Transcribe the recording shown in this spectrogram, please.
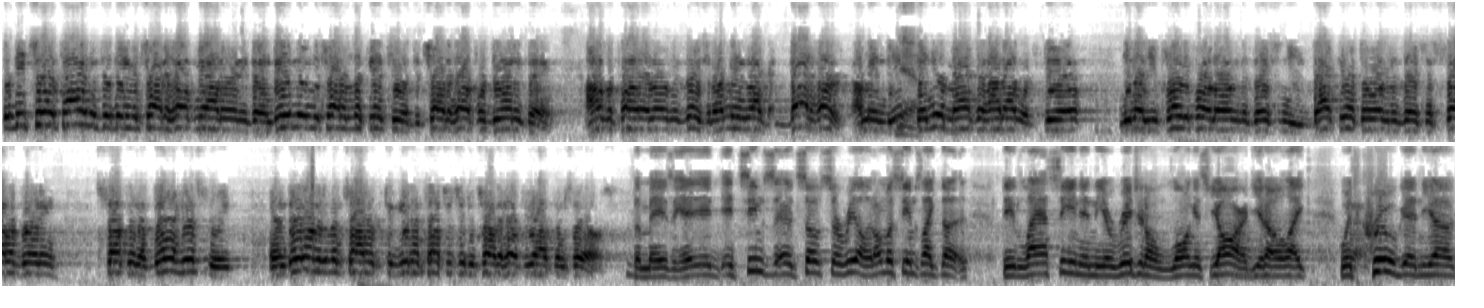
the Detroit Tigers didn't even try to help me out or anything. They didn't even try to look into it to try to help or do anything. I was a part of that organization. I mean, like that hurt. I mean, do you, Yeah. can you imagine how that would feel? You know, you play for an organization, you back there at the organization celebrating something of their history, and they don't even try to, get in touch with you to try to help you out themselves. It's amazing. It, it, it seems it's so surreal. It almost seems like the the last scene in the original Longest Yard. You know, like with Krug, and you know,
